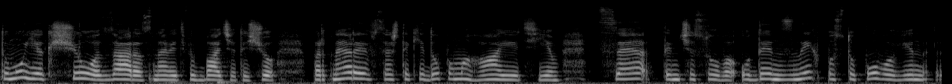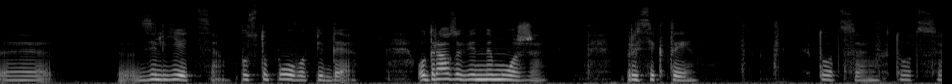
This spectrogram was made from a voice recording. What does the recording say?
Тому, якщо зараз навіть ви бачите, що партнери все ж таки допомагають їм, це тимчасово. Один з них поступово він е, зільється, поступово піде. Одразу він не може присікти. Хто це? Хто це?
